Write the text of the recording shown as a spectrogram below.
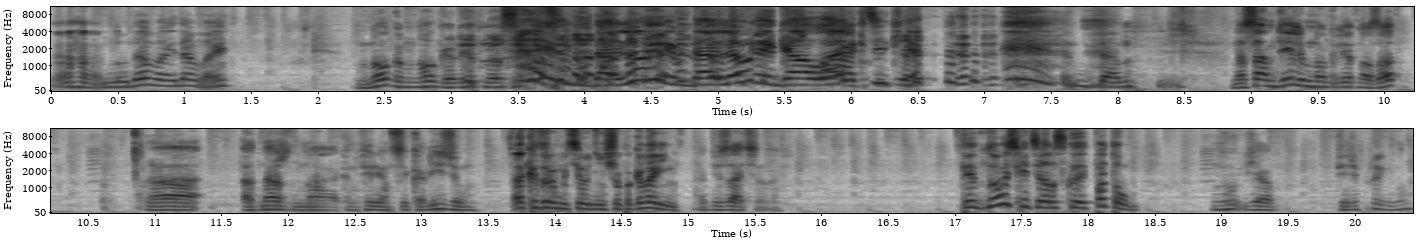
Ага, ну давай, давай. Много-много лет назад. В далекой, в далекой галактике. Да. На самом деле, много лет назад, а, однажды на конференции Коллизиум, О которой мы сегодня еще поговорим. обязательно, Ты эту новость хотел рассказать потом. ну, я перепрыгнул.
